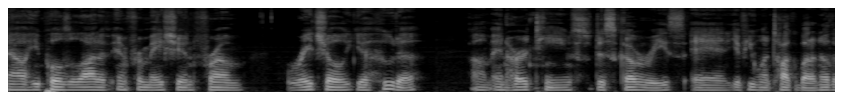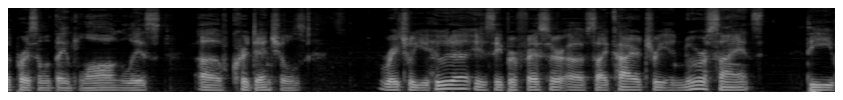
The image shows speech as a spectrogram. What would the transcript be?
Now, he pulls a lot of information from Rachel Yehuda um, and her team's discoveries. And if you want to talk about another person with a long list of credentials, Rachel Yehuda is a professor of psychiatry and neuroscience, the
